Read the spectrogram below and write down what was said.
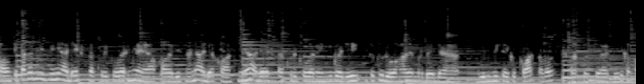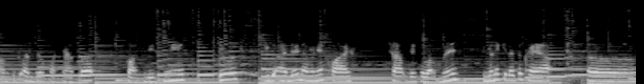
Kalau kita kan di sini ada ekstrakurikulernya ya. Kalau di sana ada kelasnya ada ekstrakurikulernya juga. Jadi itu tuh dua hal yang berbeda. Jadi bisa ikut kelas atau ekstrakurikuler. Jadi kakak itu ambil kelas teater kelas bisnis. Terus juga ada namanya kelas child development. Di mana kita tuh kayak uh,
